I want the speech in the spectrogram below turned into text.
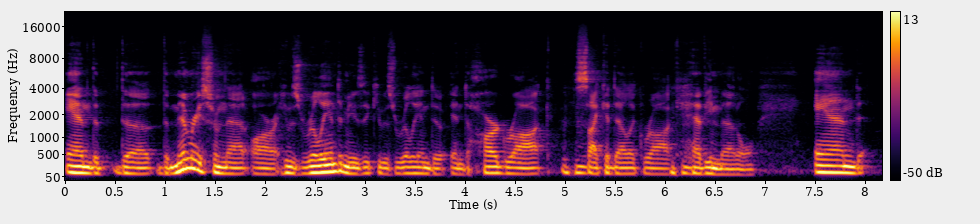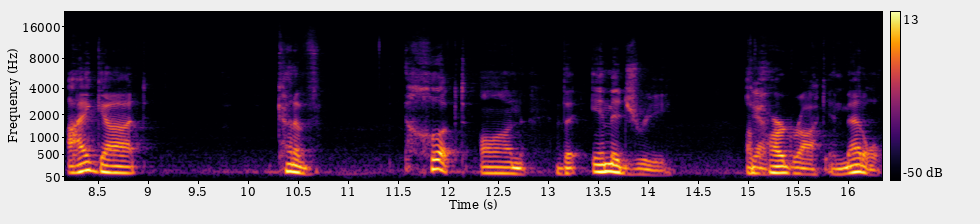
And the, the the memories from that are he was really into music. He was really into into hard rock, Mm-hmm. psychedelic rock, heavy metal, and I got kind of hooked on the imagery of Yeah. hard rock and metal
